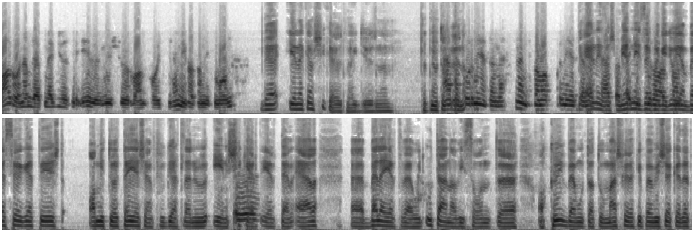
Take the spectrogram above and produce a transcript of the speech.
arról nem lehet meggyőzni élő műsorban, hogy nem igaz, amit mond. De én nekem sikerült meggyőznöm. Tehát nem tudom, hát ön... akkor nézem ezt. Nem tudom, akkor nézem De elnézést, miért nézek meg egy olyan beszélgetést, amitől teljesen függetlenül én sikert értem el, beleértve, hogy utána viszont a könyvbemutató másféleképpen viselkedett.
